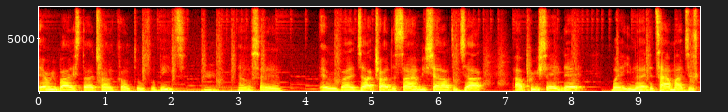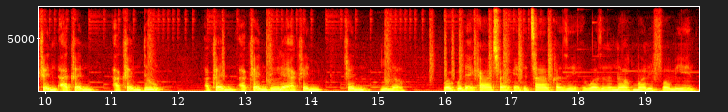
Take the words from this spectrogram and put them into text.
everybody started trying to come through for beats. You know what I'm saying? Everybody. Joc tried to sign me. Shout out to Joc. I appreciate that. But you know, at the time, I just couldn't. I couldn't. I couldn't do. I couldn't. I couldn't do that. I couldn't. Couldn't. You know, work with that contract at the time because it, it wasn't enough money for me, and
